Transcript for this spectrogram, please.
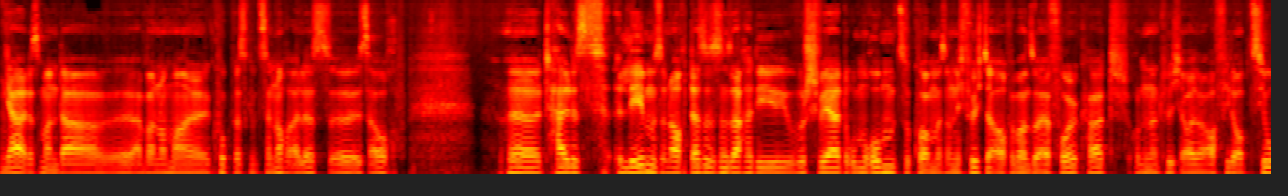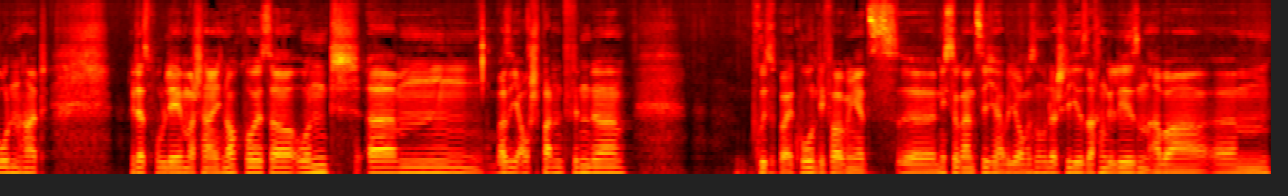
ja, dass man da äh, einfach nochmal guckt, was gibt's denn noch alles, äh, ist auch äh, Teil des Lebens und auch das ist eine Sache, die so schwer drumrum zu kommen ist. Und ich fürchte auch, wenn man so Erfolg hat und natürlich auch, auch viele Optionen hat, wird das Problem wahrscheinlich noch größer. Und ähm, was ich auch spannend finde, gut, bei TV bin ich jetzt äh, nicht so ganz sicher, habe ich auch ein bisschen unterschiedliche Sachen gelesen, aber ähm,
